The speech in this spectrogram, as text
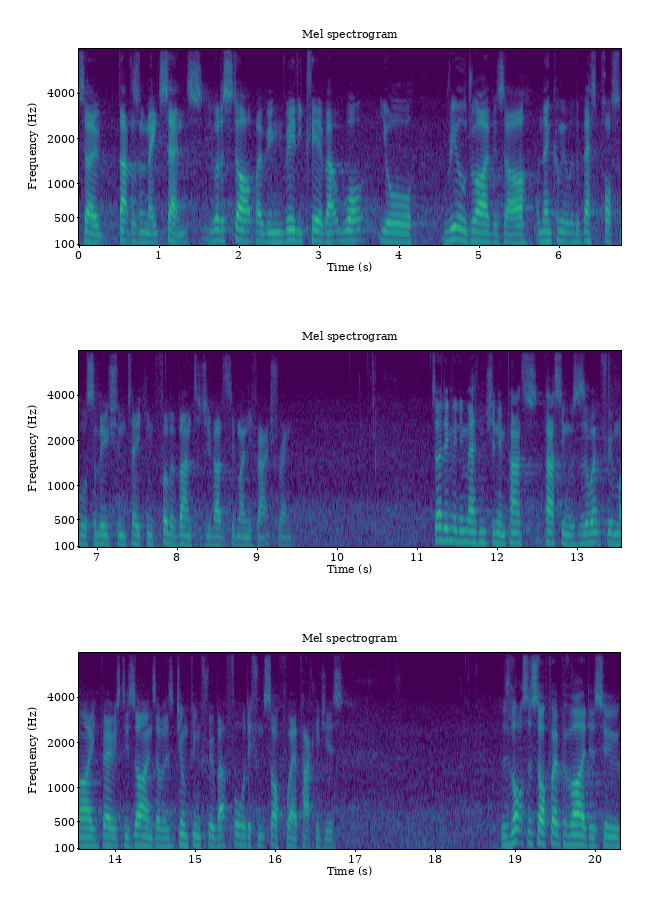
So that doesn't make sense. You've got to start by being really clear about what your real drivers are and then coming up with the best possible solution taking full advantage of additive manufacturing. So I didn't really mention in pass passing was as I went through my various designs, I was jumping through about four different software packages. There's lots of software providers who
